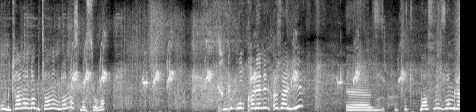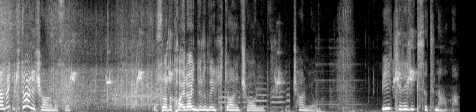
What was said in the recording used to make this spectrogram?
Oğlum bir tane ondan bir tane ondan nasıl basıyor lan? Çünkü bu karenin özelliği bu bastığınız zombilerden iki tane çağırması. O sırada Kayraydır da iki tane çağırıyordu. Çağırmıyor ama. Bir kerelik satın alma.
